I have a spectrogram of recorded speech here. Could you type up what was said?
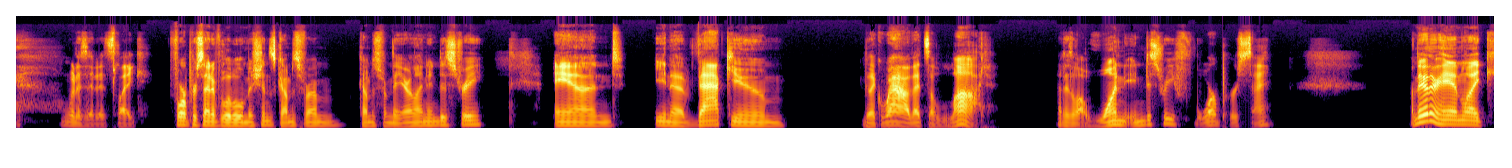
What is it? It's like four percent of global emissions comes from comes from the airline industry. And in a vacuum, be like, wow, that's a lot. That is a lot. One industry, 4%. On the other hand, like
